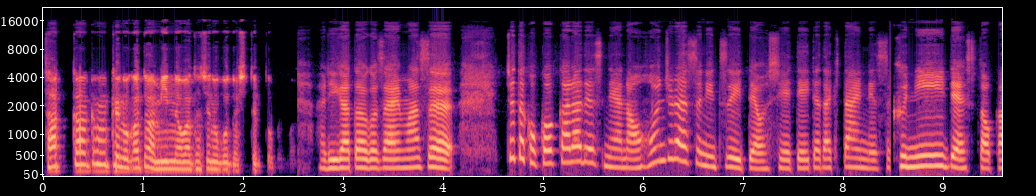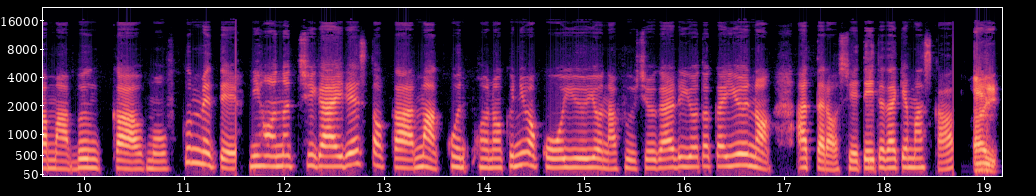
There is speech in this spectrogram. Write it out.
サッカー関係の方はみんな私のこと知ってると思います。ありがとうございます。ちょっとここからですね、あの、ホンジュラスについて教えていただきたいんです。国ですとか、まあ文化も含めて、日本の違いですとか、まあこ、この国はこういうような風習があるよとかいうのあったら教えていただけますか？はい。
